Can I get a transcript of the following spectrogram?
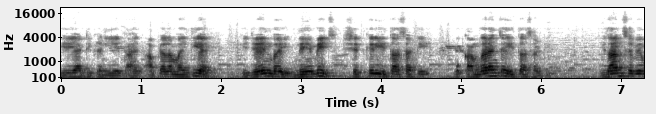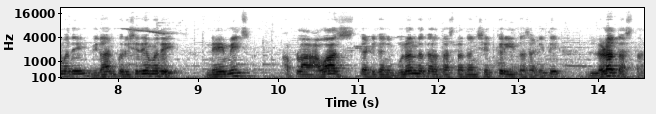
हे या ठिकाणी येत आहेत. आपल्याला माहिती आहे की जयंत भाई नेहमीच शेतकरी हितासाठी व कामगारांच्या हितासाठी विधानसभेमध्ये विधान परिषदेमध्ये नेहमीच आपला आवाज त्या ठिकाणी बुलंद करत असतात आणि शेतकरी हितासाठी ते लढत असतात.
